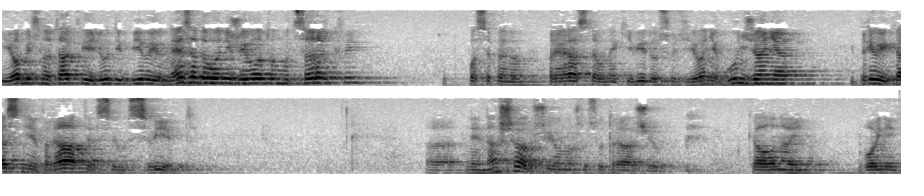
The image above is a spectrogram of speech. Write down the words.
I obično takvi ljudi bivaju nezadovoljni životom u crkvi, posebno prerasta u neki vid osuđivanja, gunđanja i prije i kasnije vrate se u svijet. Ne našavši ono što su tražili, kao onaj vojnik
